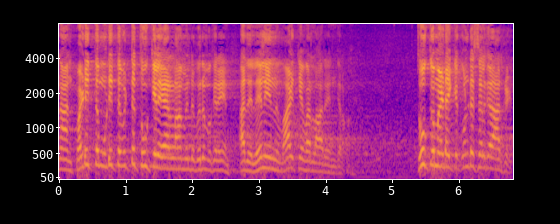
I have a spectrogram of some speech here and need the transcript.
நான் படித்து முடித்து விட்டு தூக்கில் ஏறலாம் என்று விரும்புகிறேன். அது லெனின் வாழ்க்கை வரலாறு என்கிறான். தூக்கு மேடைக்கு கொண்டு செல்கிறார்கள்.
